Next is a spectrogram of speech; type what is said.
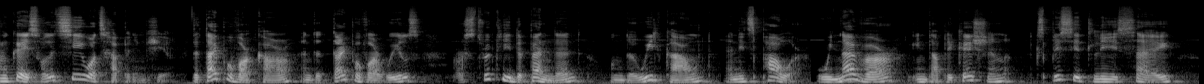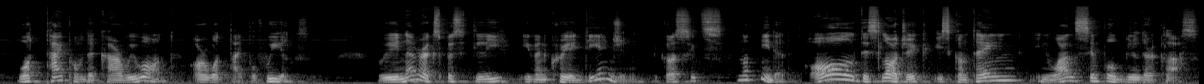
Okay, so let's see what's happening here. The type of our car and the type of our wheels are strictly dependent on the wheel count and its power. We never, in the application, explicitly say what type of the car we want or what type of wheels. We never explicitly even create the engine because it's not needed. All this logic is contained in one simple builder class.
